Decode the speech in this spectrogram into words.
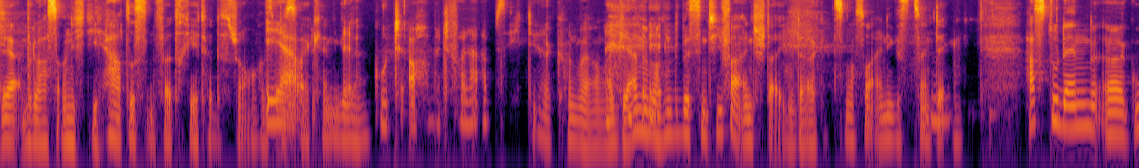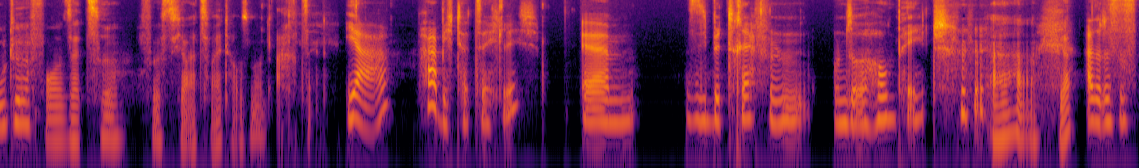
Ja, aber du hast auch nicht die härtesten Vertreter des Genres ja, bisher kennengelernt. Äh, gut, auch mit voller Absicht. Ja, ja können wir mal gerne noch ein bisschen tiefer einsteigen. Da gibt's noch so einiges zu entdecken. Mhm. Hast du denn äh, gute Vorsätze fürs Jahr 2018? Ja, habe ich tatsächlich. Ähm, sie betreffen unsere Homepage. Ah, ja. Also das ist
